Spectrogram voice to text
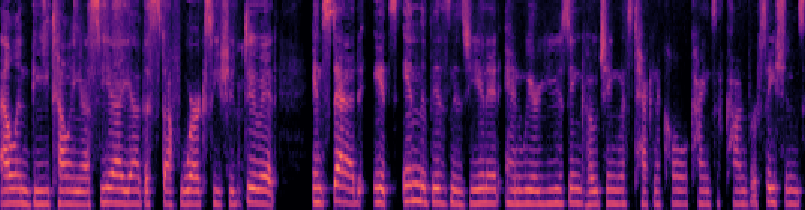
l&d telling us yeah yeah this stuff works you should do it instead it's in the business unit and we're using coaching with technical kinds of conversations.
